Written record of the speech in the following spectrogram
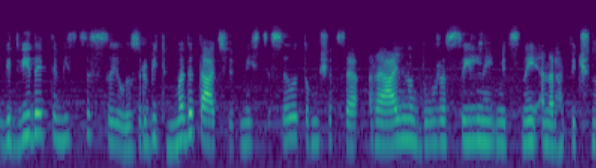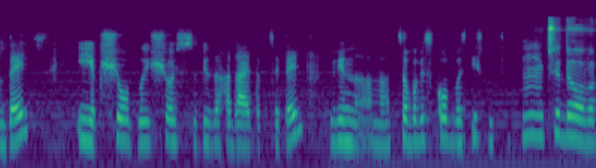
відвідайте місце сили, зробіть медитацію в місці сили, тому що це реально дуже сильний, міцний енергетичний день. І якщо ви щось собі загадаєте в цей день, він це обов'язково здійсниться. Чудово.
